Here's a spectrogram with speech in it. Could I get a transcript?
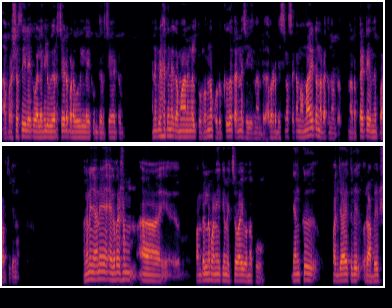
പ്രശസ്തിയിലേക്കും അല്ലെങ്കിൽ ഉയർച്ചയുടെ പടവുകളിലേക്കും തീർച്ചയായിട്ടും അനുഗ്രഹത്തിന്റെ കമാനങ്ങൾ തുറന്നു കൊടുക്കുക തന്നെ ചെയ്യുന്നുണ്ട്. അവരുടെ ബിസിനസ് ഒക്കെ നന്നായിട്ട് നടക്കുന്നുണ്ട്. നടത്തട്ടെ എന്ന് പ്രാർത്ഥിക്കുന്നു. അങ്ങനെ ഞാൻ ഏകദേശം പന്തലിന്റെ പണിയൊക്കെ മെച്ചമായി വന്നപ്പോൾ ഞങ്ങൾക്ക് പഞ്ചായത്തിൽ ഒരു അപേക്ഷ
